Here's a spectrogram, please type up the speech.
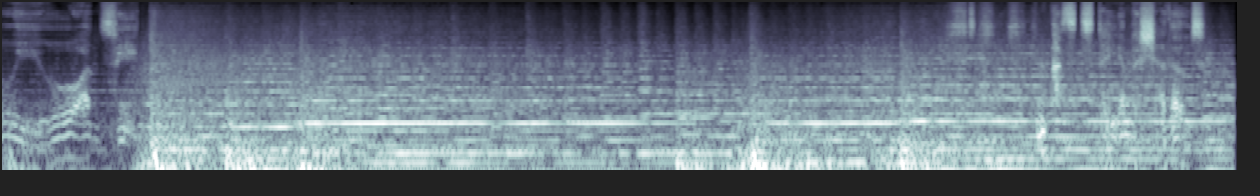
We want it. Must stay in the shadows.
